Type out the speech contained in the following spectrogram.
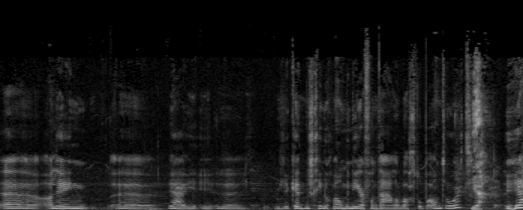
Uh, alleen, ja, je, je, kent misschien nog wel meneer Van Dalen wacht op antwoord. Ja. Ja.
